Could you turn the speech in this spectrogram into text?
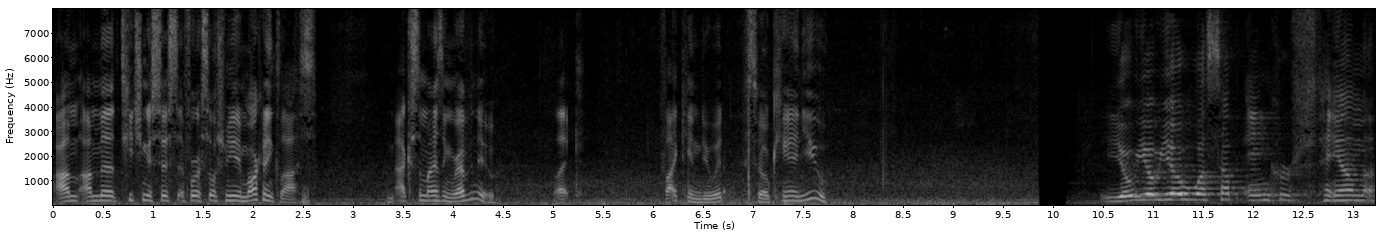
I'm, I'm a teaching assistant for a social media marketing class, maximizing revenue. Like, if I can do it, so can you. Yo, yo, yo, what's up, Anchor fam?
